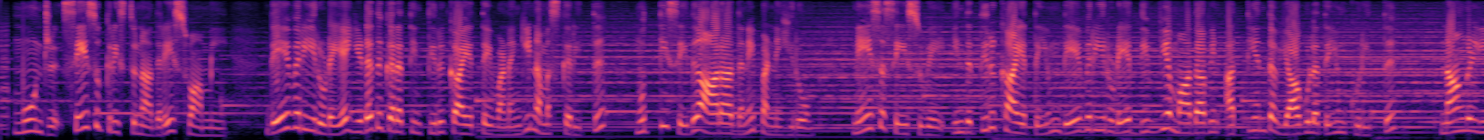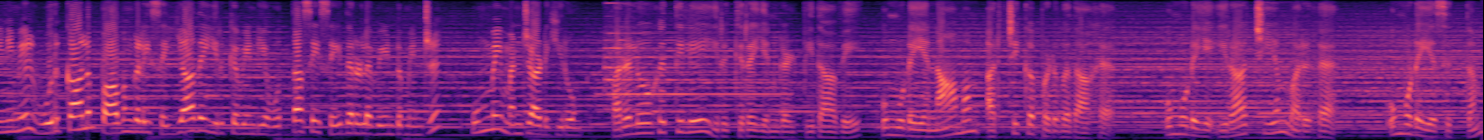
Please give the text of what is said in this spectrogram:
மூன்று சேசு கிறிஸ்துநாதரே சுவாமி. தேவரீருடைய இடது கரத்தின் திருக்காயத்தை வணங்கி நமஸ்கரித்து முத்தி செய்து ஆராதனை பண்ணுகிறோம். நேச சேசுவே இந்த திருக்காயத்தையும் தேவரீருடைய திவ்ய மாதாவின் அத்தியந்த வியாகுலத்தையும் குறித்து நாங்கள் இனிமேல் ஒரு காலம் பாவங்களை செய்யாதே இருக்க வேண்டிய ஒத்தாசை செய்தருள வேண்டும் என்று உம்மை மன்றாடுகிறோம். பரலோகத்திலே இருக்கிற எங்கள் பிதாவே உம்முடைய நாமம் அர்ச்சிக்கப்படுவதாக உம்முடைய இராச்சியம் மருக உம்முடைய சித்தம்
